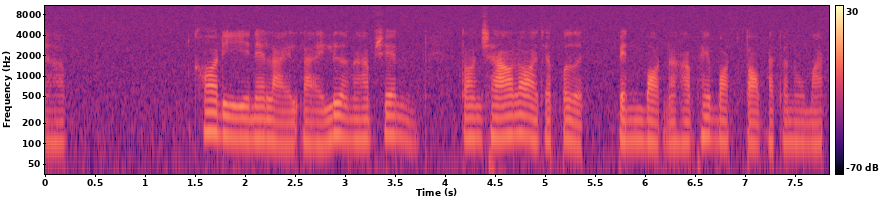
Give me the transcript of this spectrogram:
นะครับ ข้อดีในหลายหลายเรื่องนะครับ เช่น ตอนเช้าเราอาจจะเปิดเป็นบอทนะครับ ให้บอทตอบอัตโนมัติ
